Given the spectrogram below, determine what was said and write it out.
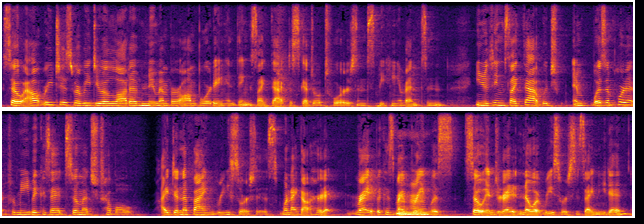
So outreach is where we do a lot of new member onboarding and things like that to schedule tours and speaking events and you know things like that, which was important for me because I had so much trouble identifying resources when I got hurt, right? Because my brain was so injured, I didn't know what resources I needed.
